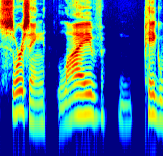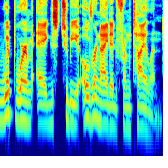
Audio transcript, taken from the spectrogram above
sourcing live pig whipworm eggs to be overnighted from Thailand.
